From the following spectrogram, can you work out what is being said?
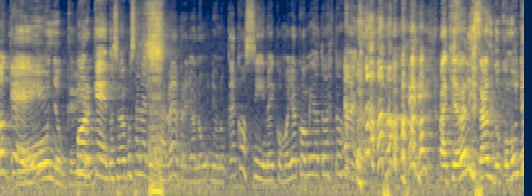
Ok. Coño, qué bien. ¿Por qué? Entonces me puse a analizar, "Ve, pero yo, no- yo nunca cocino y como yo he comido todos estos años. Aquí analizando cómo yo,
